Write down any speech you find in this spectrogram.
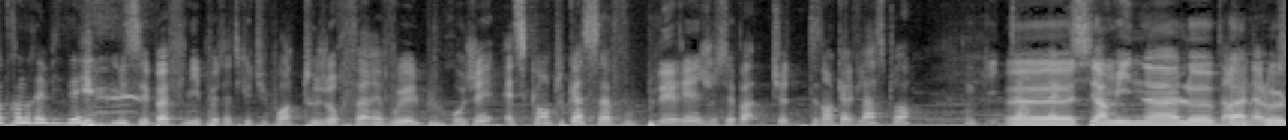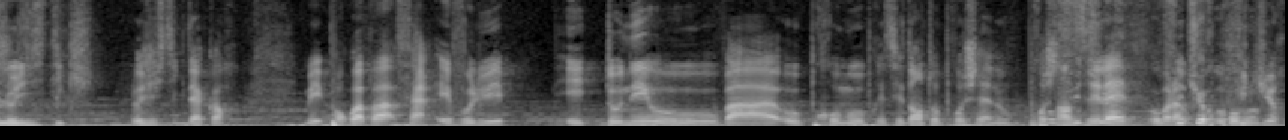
en train de réviser. Mais c'est pas fini, peut-être que tu pourras toujours faire évoluer le projet. Est-ce qu'en tout cas ça vous plairait Je sais pas, tu es dans quelle classe toi? Donc, terminale Euh, terminal, euh, bac euh, logistique. Logistique, d'accord. Mais pourquoi pas faire évoluer et donner aux, bah, aux promos précédentes, aux prochaines, aux prochains futurs- élèves, aux voilà, futurs aux, promos. futurs,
